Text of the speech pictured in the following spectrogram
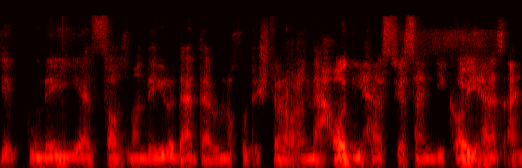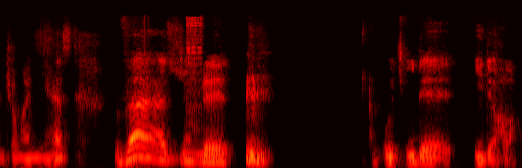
یک گونه ای از سازماندهی رو در درون خودش داره حالا نهادی هست یا سندیکایی هست انجمنی هست و از جمله وجود ایده ها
